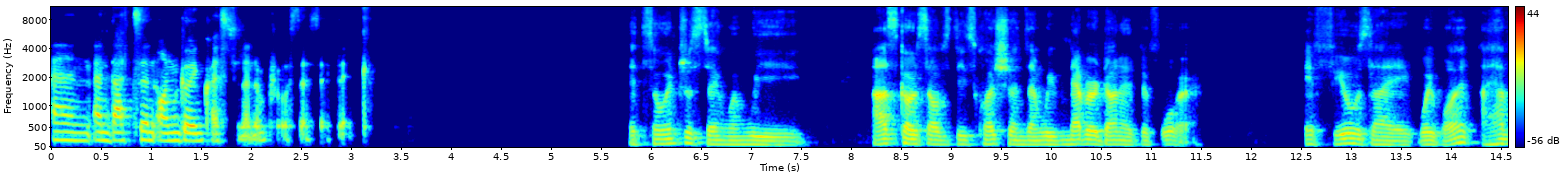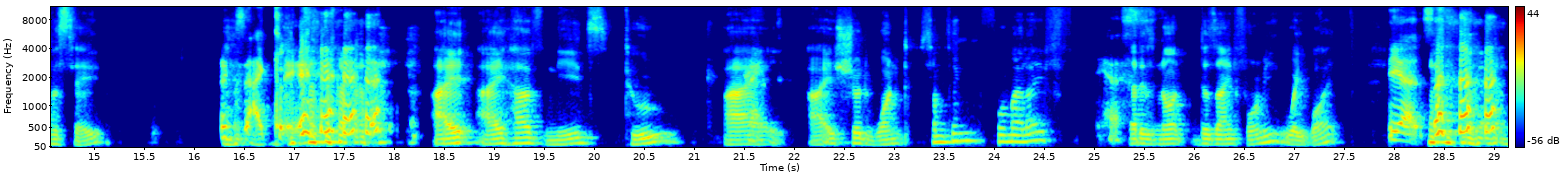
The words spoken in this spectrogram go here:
And and that's an ongoing question and a process i think. It's so interesting when we ask ourselves these questions and we've never done it before. It feels like wait what? I have a say? Exactly. I i have needs too. I right. i should want something for my life Yes. That is not designed for me. Wait, what? Yes.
